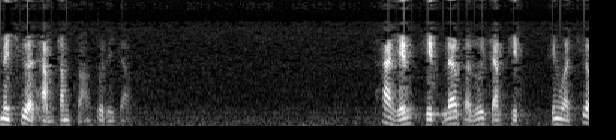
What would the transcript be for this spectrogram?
ไม่เชื่อทำคำสอนพระพุทธเจ้าถ้าเห็นผิดแล้วก็รู้จักผิดจึงว่าเชื่อ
